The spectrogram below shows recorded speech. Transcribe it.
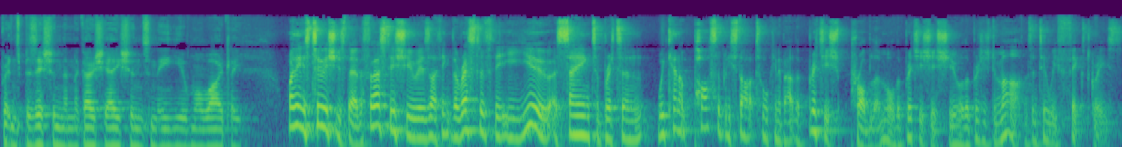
Britain's position and negotiations in the EU more widely? Well, I think there's two issues there. The first issue is I think the rest of the EU are saying to Britain, we cannot possibly start talking about the British problem or the British issue or the British demands until we've fixed Greece.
